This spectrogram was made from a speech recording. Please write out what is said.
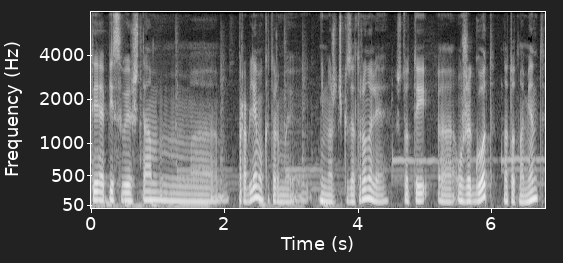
Ты описываешь там э, проблему, которую мы немножечко затронули, что ты э, уже год на тот момент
